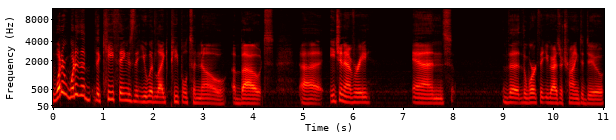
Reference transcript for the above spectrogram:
what are what are the, the key things that you would like people to know about uh, each and every and the the work that you guys are trying to do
